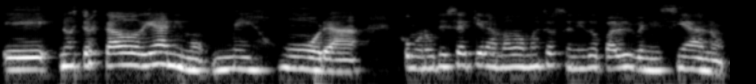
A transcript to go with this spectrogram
Eh, nuestro estado de ánimo mejora, como nos dice aquí el amado Maestro Ascendido Pablo el Veneciano.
